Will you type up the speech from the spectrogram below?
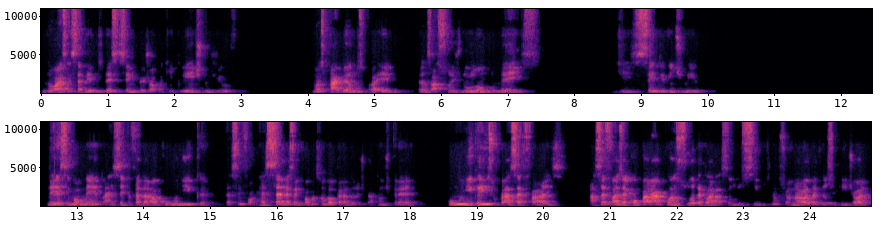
nós recebemos desse CNPJ aqui, cliente do Gil, nós pagamos para ele transações no longo do mês de 120 mil. Nesse momento, a Receita Federal comunica essa recebe essa informação da operadora de cartão de crédito, comunica isso para a Cefaz, a Cefaz vai comparar com a sua declaração do Simples Nacional e vai ver o seguinte, olha,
